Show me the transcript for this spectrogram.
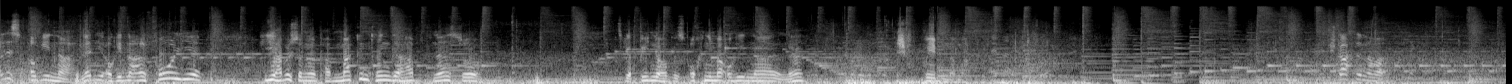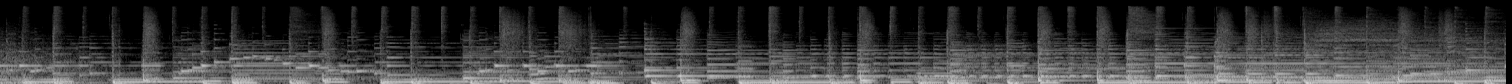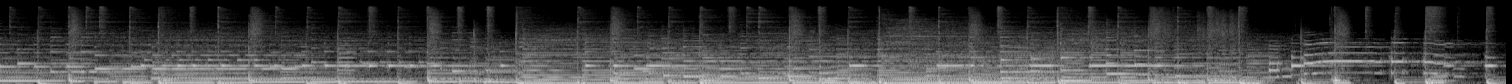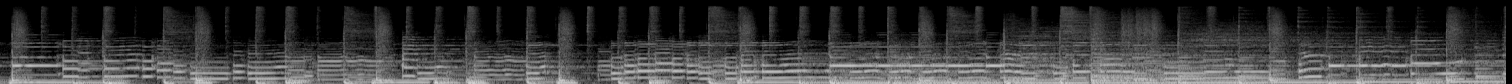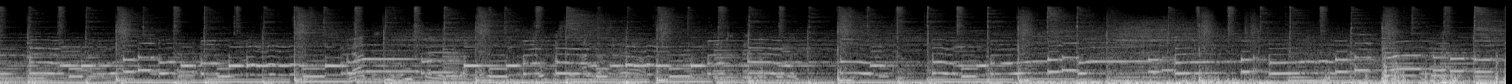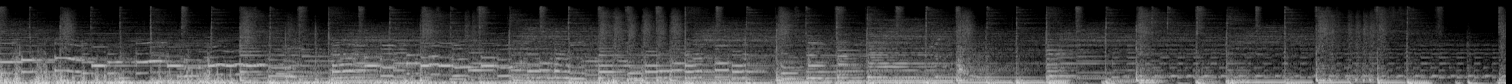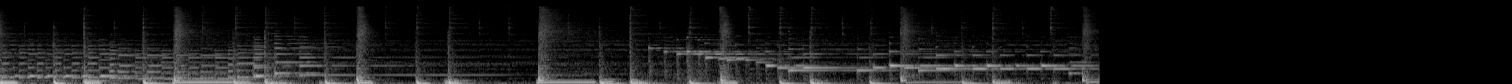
alles original. Ne? Die Originalfolie. Hier habe ich schon ein paar Macken drin gehabt. Ne? So. Der Bienenhof ist auch nicht mehr original. Ne? Ich probiere nochmal. Ich dachte nochmal.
